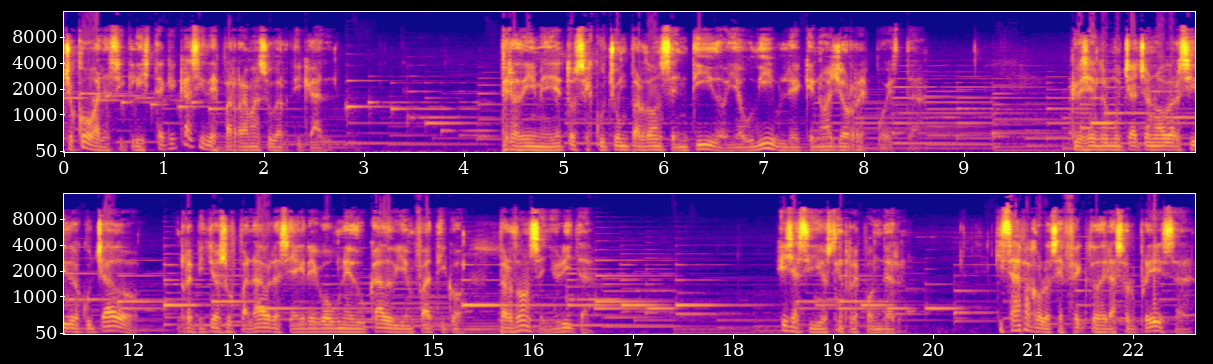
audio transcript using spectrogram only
Chocó a la ciclista que casi desparrama su vertical. Pero de inmediato se escuchó un perdón sentido y audible que no halló respuesta. Creyendo el muchacho no haber sido escuchado, repitió sus palabras y agregó un educado y enfático, Perdón, señorita. Ella siguió sin responder quizás bajo los efectos de la sorpresa,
